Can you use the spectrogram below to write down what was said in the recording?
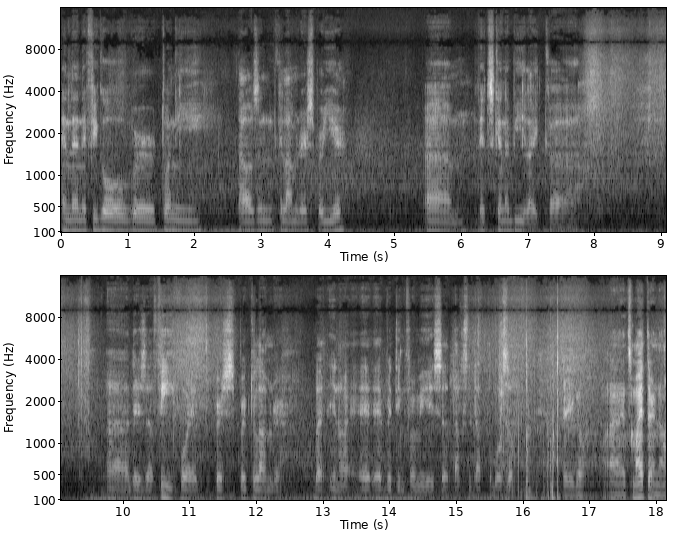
And then if you go over 20,000 kilometers per year um, it's gonna be like uh, there's a fee for it per, per kilometer. But you know everything for me is uh, tax deductible so there you go. Uh, it's my turn now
